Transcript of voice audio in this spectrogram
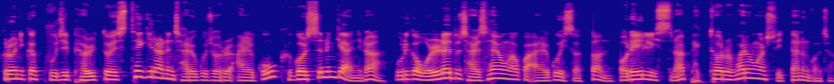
그러니까 굳이 별도의 스택이라는 자료 구조를 알고 그걸 쓰는 게 아니라 우리가 원래도 잘 사용하고 알고 있었던 어레이 리스트나 벡터를 활용할 수 있다는 거죠.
